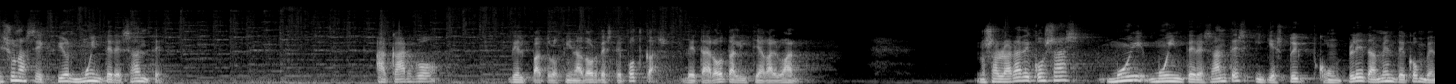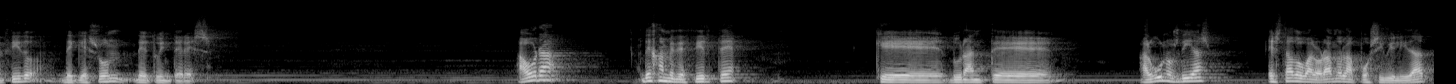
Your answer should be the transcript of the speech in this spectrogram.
es una sección muy interesante a cargo del patrocinador de este podcast, de Tarot Alicia Galván. Nos hablará de cosas muy, muy interesantes y que estoy completamente convencido de que son de tu interés. Ahora, déjame decirte que durante algunos días he estado valorando la posibilidad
